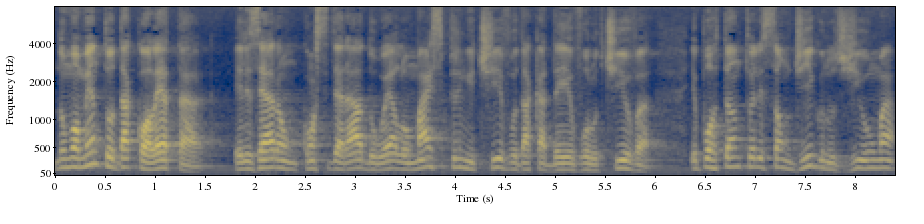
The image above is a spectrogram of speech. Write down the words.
no momento da coleta, eles eram considerados o elo mais primitivo da cadeia evolutiva e, portanto, eles são dignos de uma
